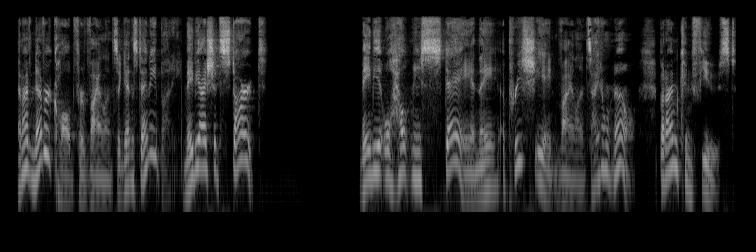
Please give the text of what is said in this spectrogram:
And I've never called for violence against anybody. Maybe I should start. Maybe it will help me stay and they appreciate violence. I don't know. But I'm confused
